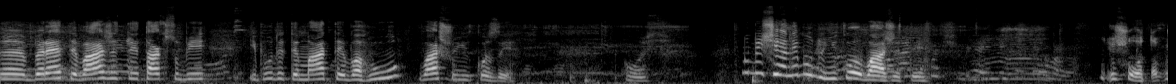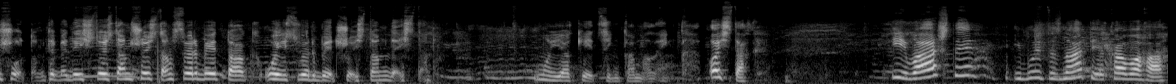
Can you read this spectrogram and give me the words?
е, берете, важите так собі і будете мати вагу вашої кози. Ось. Ну, більше я не буду нікого важити. І що там, що там? Тебе десь хтось там щось там свербить так. Ой, свербить щось там десь там. Моя киценька маленька. Ось так. І важте, і будете знати, яка вага.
